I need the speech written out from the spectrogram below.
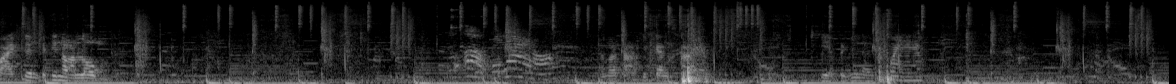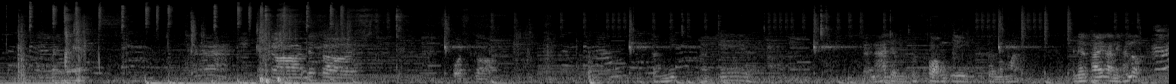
บายขึ้นเป็นที่นอนลม ก็แล้วก็กดก่อนตอนนี้โอเคแต่นะเดี๋ยวมันจะฟองเองอัตโนมัติอันนี้ท้ายก่อนนี่ครับลูกเอ้า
